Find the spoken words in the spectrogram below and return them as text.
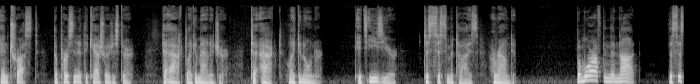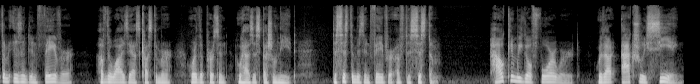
and trust the person at the cash register to act like a manager, to act like an owner. It's easier to systematize around it. But more often than not, the system isn't in favor of the wise ass customer or the person who has a special need. The system is in favor of the system. How can we go forward without actually seeing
